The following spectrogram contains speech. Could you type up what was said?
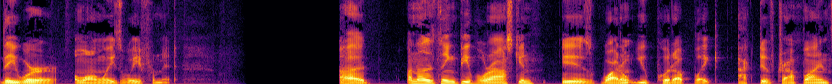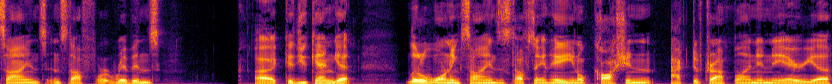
they were a long ways away from it. Uh, another thing people were asking is why don't you put up like active trapline signs and stuff or ribbons? Uh, cause you can get little warning signs and stuff saying, hey, you know, caution, active trapline in the area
